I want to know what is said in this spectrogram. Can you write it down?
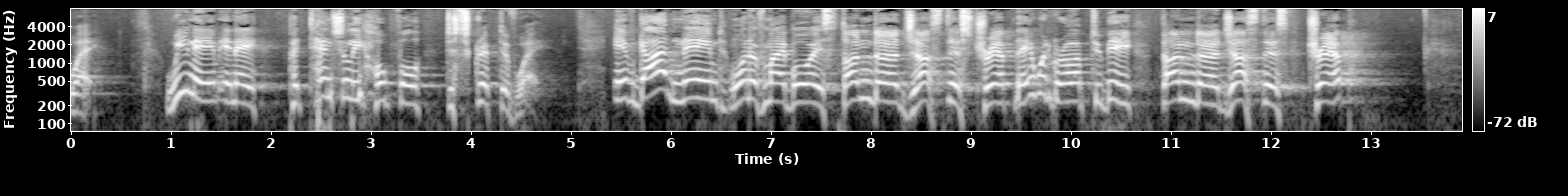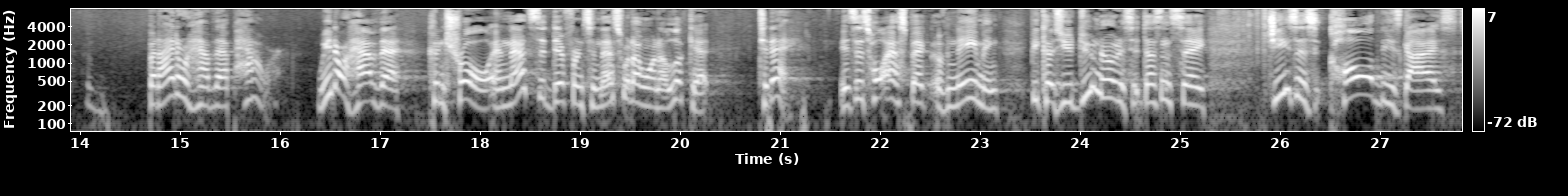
way. We name in a potentially hopeful, descriptive way. If God named one of my boys Thunder Justice Trip, they would grow up to be Thunder Justice Trip. But I don't have that power. We don't have that control, and that's the difference, and that's what I want to look at today. is this whole aspect of naming because you do notice it doesn't say Jesus called these guys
